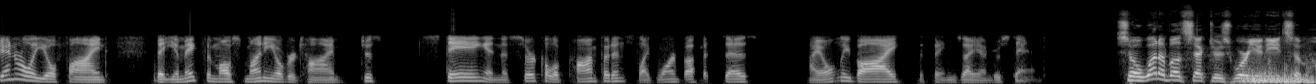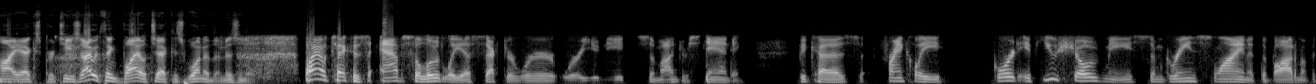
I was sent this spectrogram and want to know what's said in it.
generally you'll find that you make the most money over time just staying in the circle of confidence, like Warren Buffett says. I only buy the things I understand. So, what about sectors where you need some high expertise? I would think biotech is one of them, isn't it? Biotech is absolutely a sector where, where you need some understanding because, frankly, Gord, if you showed me some green slime at the bottom of a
